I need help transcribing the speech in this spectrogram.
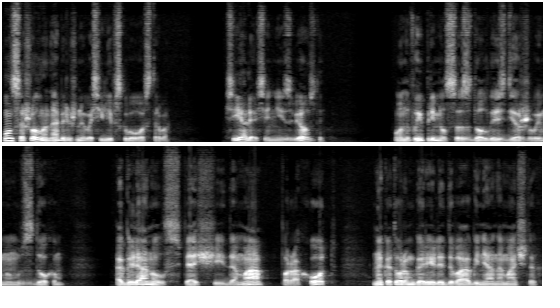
он сошел на набережную Васильевского острова. Сияли осенние звезды. Он выпрямился с долго сдерживаемым вздохом, оглянул спящие дома, пароход, на котором горели два огня на мачтах,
